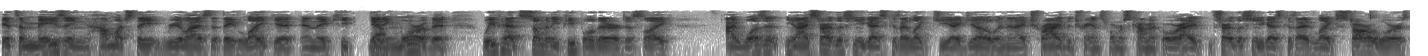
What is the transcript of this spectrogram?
it's amazing how much they realize that they like it and they keep Yeah. getting more of it. We've had so many people that are just like, I wasn't, you know, I started listening to you guys because I liked G.I. Joe, and then I tried the Transformers comic, or I started listening to you guys because I liked Star Wars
